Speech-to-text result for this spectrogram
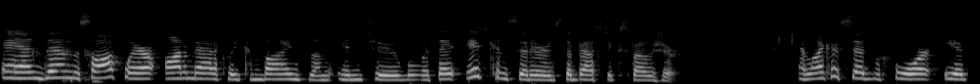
And then the software automatically combines them into what they, it considers the best exposure. And like I said before, it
